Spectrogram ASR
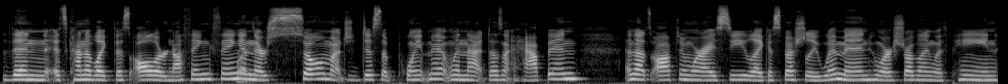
then it's kind of like this all or nothing thing, and there's so much disappointment when that doesn't happen. And that's often where I see, like, especially women who are struggling with pain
